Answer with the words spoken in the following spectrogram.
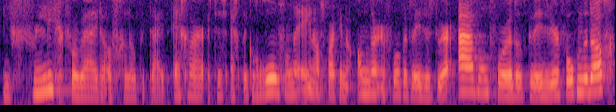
die vliegt voorbij de afgelopen tijd. Echt waar, het is echt, ik rol van de ene afspraak in de ander en voor ik het weet is het weer avond, voor dat ik is weer volgende dag.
